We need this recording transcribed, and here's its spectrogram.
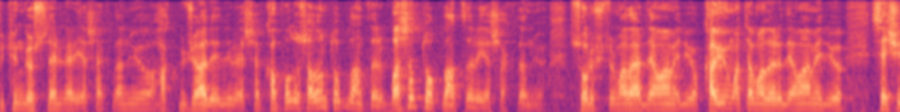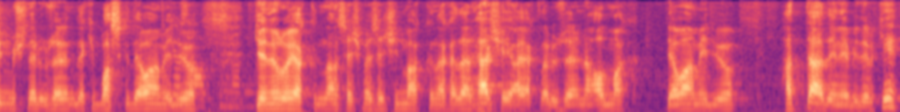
Bütün gösteriler yasaklanıyor, hak mücadeleleri yasak, kapalı salon toplantıları, basın toplantıları yasaklanıyor. Soruşturmalar devam ediyor, kayyum atamaları devam ediyor, seçilmişler üzerindeki baskı devam ediyor. Genel oy hakkından seçme seçilme hakkına kadar her şeyi ayaklar üzerine almak devam ediyor. Hatta denebilir ki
